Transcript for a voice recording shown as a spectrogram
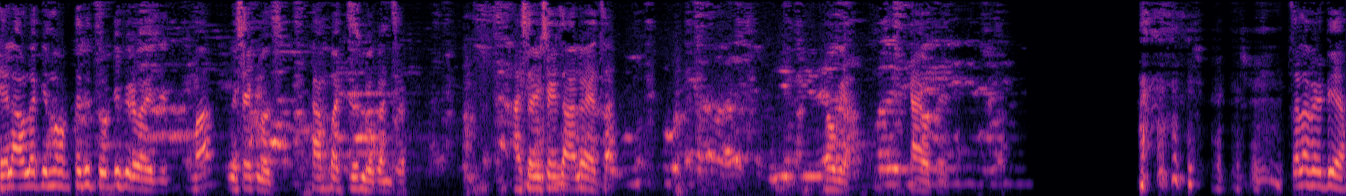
हे लावलं की मग फक्त ती तोटी फिरवायची. मग विषय क्लोज काम पस्तीस लोकांचं. असा विषय चालू आहे याचा. ओके काय होतंय. चला भेटूया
